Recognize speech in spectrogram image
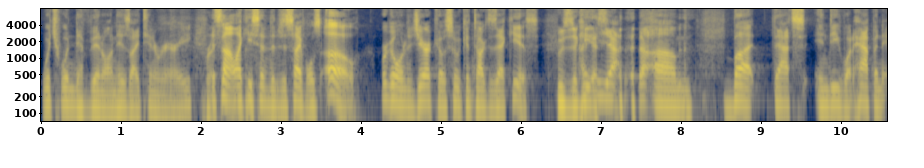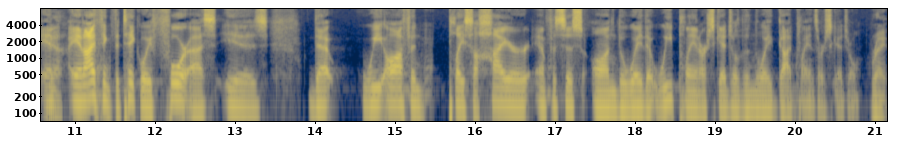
which wouldn't have been on his itinerary. Right. It's not like he said to the disciples, "Oh, we're going to Jericho so we can talk to Zacchaeus." Who's Zacchaeus? yeah. um, but that's indeed what happened. And Yeah. and I think the takeaway for us is that we often place a higher emphasis on the way that we plan our schedule than the way God plans our schedule. Right.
